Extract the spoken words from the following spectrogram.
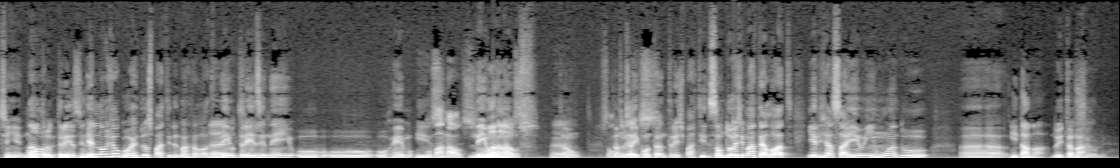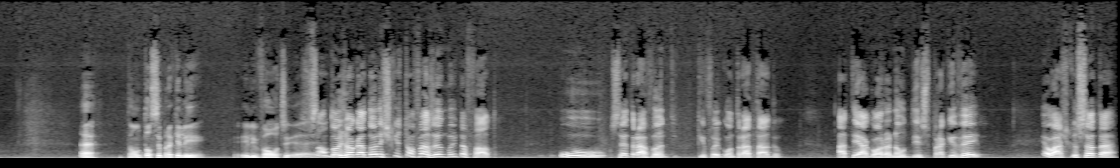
Sim, Contra o 13, né? Ele não jogou as duas partidas do Martelotti. É, nem o isso 13, mesmo. nem o, o, o Remo. Isso. O Manaus. Nem O o Manaus. Manaus. É. Então, São estamos três. aí contando três partidas. São duas de Martelotti e ele já saiu em uma do. ah, Itamar. Do Itamar. É. Então torcer pra que ele, ele volte. É, São dois jogadores que estão fazendo muita falta. O centroavante, que foi contratado até agora, não disse para que veio. Eu acho que o Santa.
